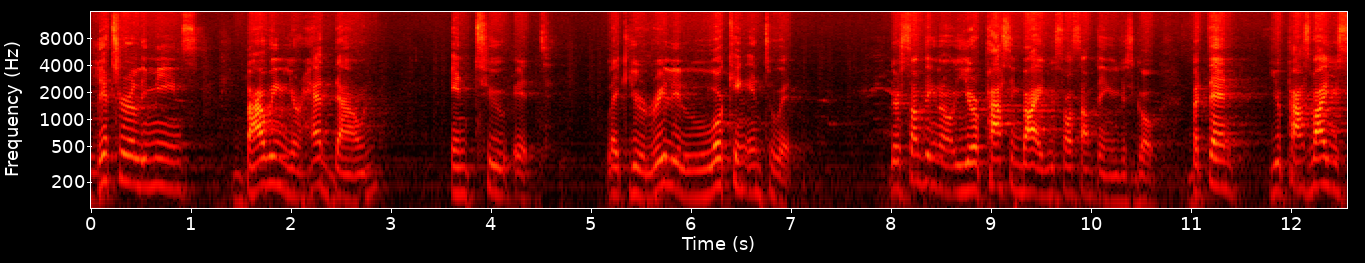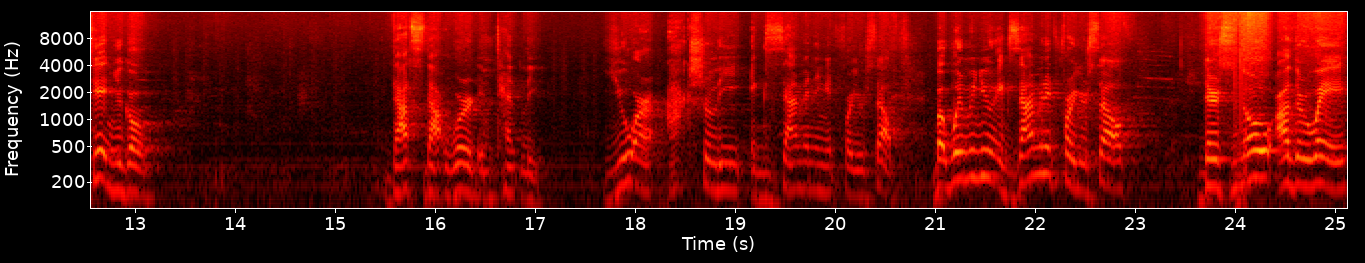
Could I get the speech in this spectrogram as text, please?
literally means bowing your head down into it. Like you're really looking into it. There's something, you know, you're passing by and you saw something, and you just go. But then you pass by and you see it and you go, that's that word intently. You are actually examining it for yourself. But when, when you examine it for yourself, there's no other way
